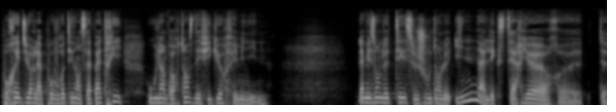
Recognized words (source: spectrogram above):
pour réduire la pauvreté dans sa patrie, ou l'importance des figures féminines. La maison de thé se joue dans le Inn, à l'extérieur euh, de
